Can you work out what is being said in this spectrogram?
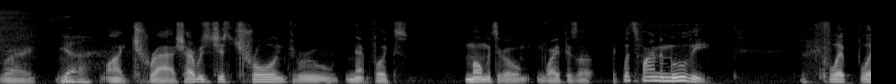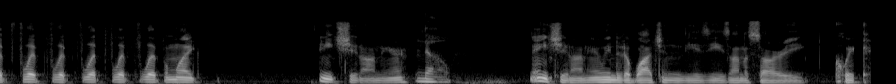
Right. Yeah. Like trash. I was just trolling through Netflix moments ago. Wife is like, let's find a movie. Flip, flip, flip, flip, flip, flip, flip. I'm like, ain't shit on here. No. Ain't shit on here. We ended up watching the Aziz Ansari quick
